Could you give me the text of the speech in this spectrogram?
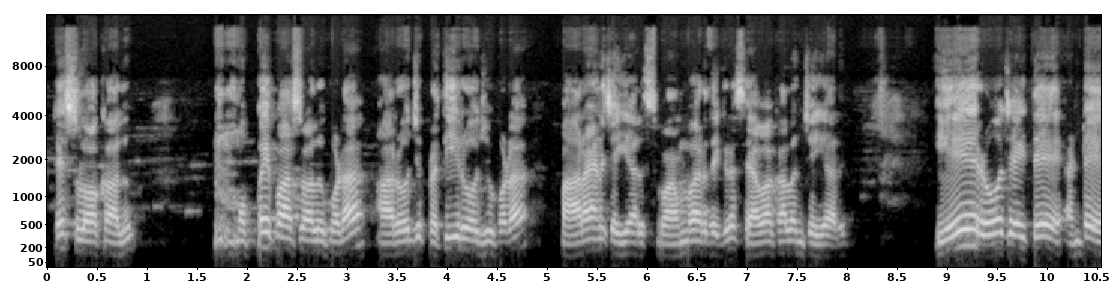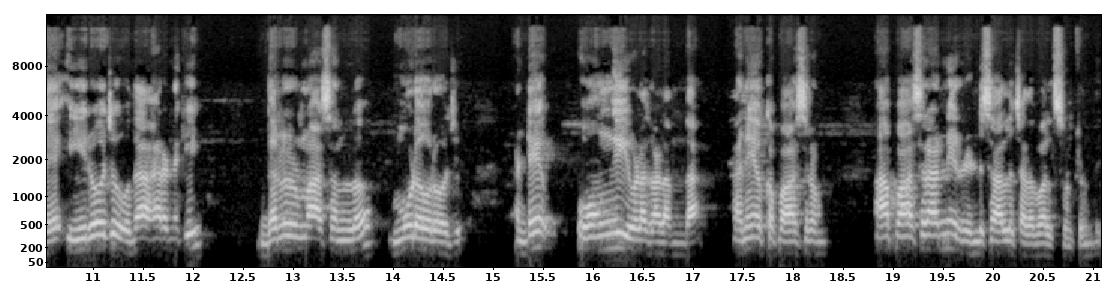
అంటే శ్లోకాలు ముప్పై పాసురాలు కూడా ఆ రోజు ప్రతిరోజు కూడా పారాయణ చెయ్యాలి స్వామివారి దగ్గర సేవాకాలం చెయ్యాలి. ఏ రోజైతే అంటే ఈ రోజు ఉదాహరణకి ధనుర్మాసంలో మూడవ రోజు అంటే ఓంగి యుడగళంద అనే ఒక పాసురం ఆ పాసురాన్ని రెండు సార్లు చదవాల్సి ఉంటుంది.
